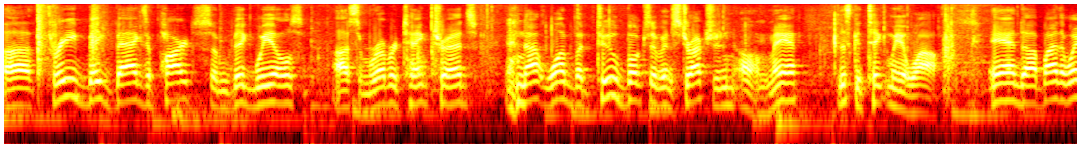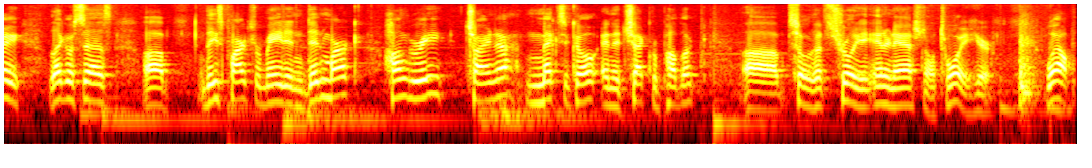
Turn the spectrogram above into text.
Uh, three big bags of parts, some big wheels, uh, some rubber tank treads, and not one but two books of instruction. Oh man, this could take me a while. And uh, by the way, Lego says uh, these parts were made in Denmark, Hungary, China, Mexico, and the Czech Republic. Uh, so that's truly an international toy here. Well,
